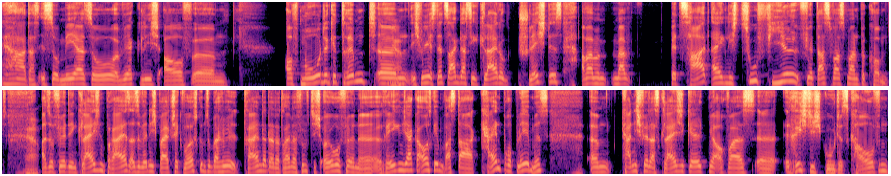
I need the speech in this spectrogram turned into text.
ja, das ist so mehr so wirklich auf, ähm, auf Mode getrimmt. Ähm, ja. Ich will jetzt nicht sagen, dass die Kleidung schlecht ist, aber man, man bezahlt eigentlich zu viel für das, was man bekommt. Ja. Also für den gleichen Preis, also wenn ich bei Jack Wolfskin zum Beispiel 300 oder 350 Euro für eine Regenjacke ausgebe, was da kein Problem ist, ähm, kann ich für das gleiche Geld mir auch was äh, richtig Gutes kaufen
